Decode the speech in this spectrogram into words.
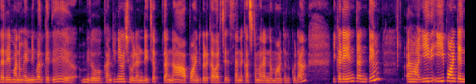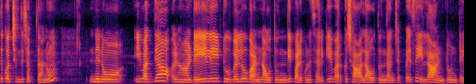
సరే మనం ఎండింగ్ వరకు అయితే మీరు కంటిన్యూగా చూడండి చెప్తాను ఆ పాయింట్ కూడా కవర్ చేస్తాను కస్టమర్ అన్న మాటలు కూడా. ఇక్కడ ఏంటంటే ఇది ఈ పాయింట్ ఎందుకు వచ్చింది చెప్తాను నేను ఈ మధ్య డైలీ 12, 1 అవుతుంది పడుకునేసరికి. వర్క్ చాలా అవుతుంది అని చెప్పేసి ఇలా అంటుంటే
